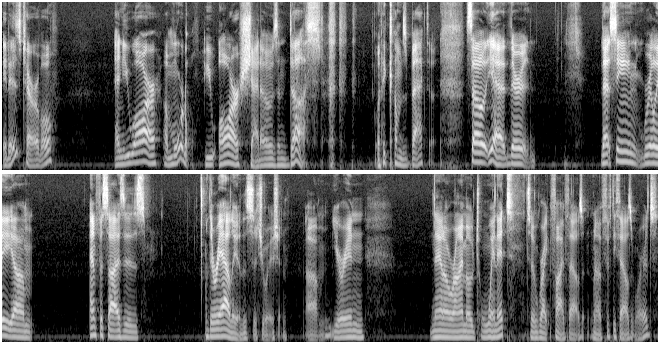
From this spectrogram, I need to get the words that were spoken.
it is terrible. And you are immortal. You are shadows and dust. when it comes back to it. So yeah, there that scene really um, emphasizes the reality of the situation. Um, you're in NaNoWriMo to win it, to write 5,000, no, 50,000 words.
